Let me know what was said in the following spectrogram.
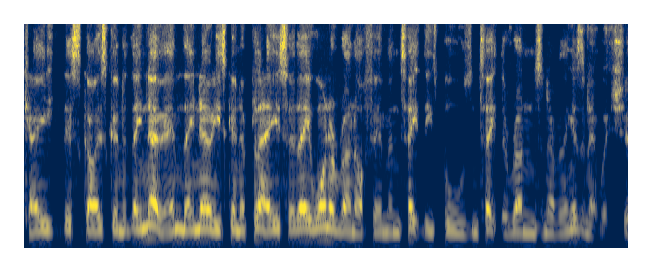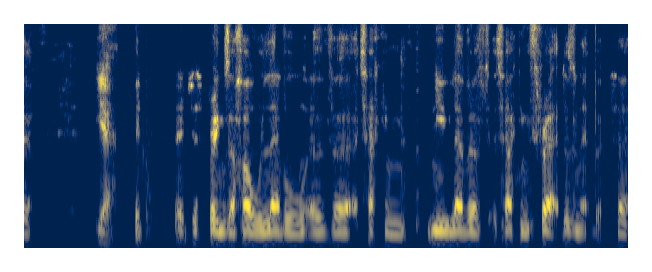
okay, this guy's gonna. They know him. They know he's going to play, so they want to run off him and take these balls and take the runs and everything, isn't it? Which, uh, yeah, it, it just brings a whole level of uh, attacking, new level of attacking threat, doesn't it? But uh,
